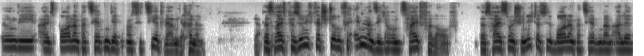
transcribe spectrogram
irgendwie als Borderline-Patienten diagnostiziert werden können. Ja. Das heißt, Persönlichkeitsstörungen verändern sich auch im Zeitverlauf. Das heißt zum Beispiel nicht, dass die Borderline-Patienten dann alle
